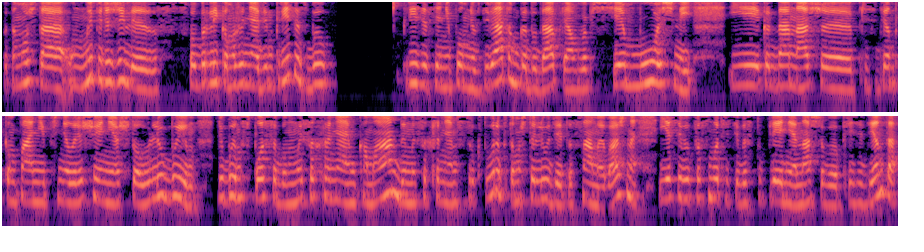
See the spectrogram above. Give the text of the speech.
Потому что мы пережили с Фаберликом уже не один кризис, был кризис, я не помню, в девятом году, да, прям вообще мощный. И когда наш президент компании принял решение, что любым, любым способом мы сохраняем команды, мы сохраняем структуры, потому что люди это самое важное. И если вы посмотрите выступление нашего президента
